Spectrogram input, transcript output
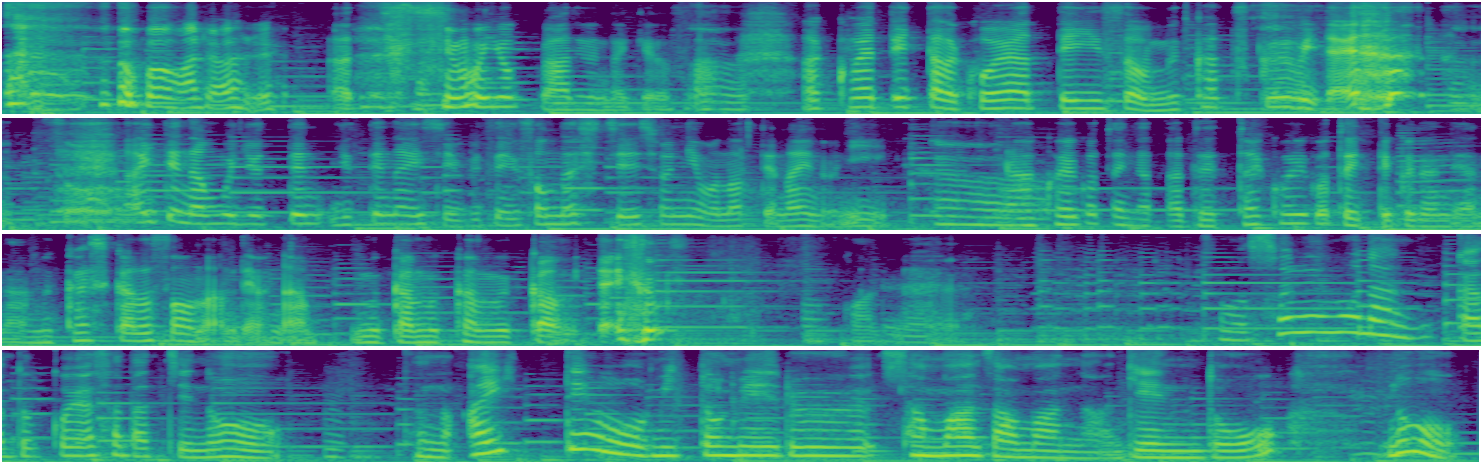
あるある。私もよくあるんだけどさ、うあこうやって言ったらこうやって言いそうムカつくみたいな。相手何も言って言ってないし別にそんなシチュエーションにもなってないのに、うん、あこういうことになったら絶対こういうこと言ってくるんだよな。昔からそうなんだよな。ムカムカムカみたいな。わかる。そう、それもなんか床屋育ちの、その相手を認めるさまざまな言動の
